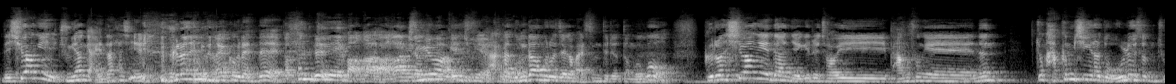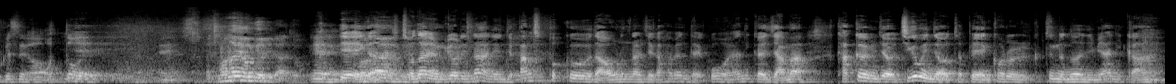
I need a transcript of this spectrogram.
근데 시황이 중요한 게 아니다 사실 그런 얘기도 할 거 그랬는데 마감, 마감이라는 중요하게 게 중요해. 아까. 농담으로 제가 말씀드렸던 거고 그런 시황에 대한 얘기를 저희 방송에는 좀 가끔씩이라도 올려줬으면 좋겠어요. 어떤 예. 예. 전화 연결이라도. 예. 예, 그러니까 전화 연결. 전화 연결이나 아니면 이제 네. 빵집 토크 나오는 날 제가 하면 되고 하니까 이제 아마 가끔 이제 지금은 이제 어차피 앵커를 급등 전도님이 하니까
